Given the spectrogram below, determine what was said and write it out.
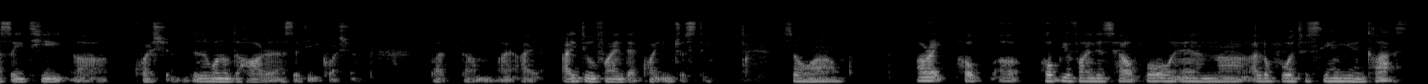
SAT uh, question. This is one of the harder SAT question. But um, I, I, I, do find that quite interesting. So, um, all right, hope uh, Hope you find this helpful and uh, I look forward to seeing you in class.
